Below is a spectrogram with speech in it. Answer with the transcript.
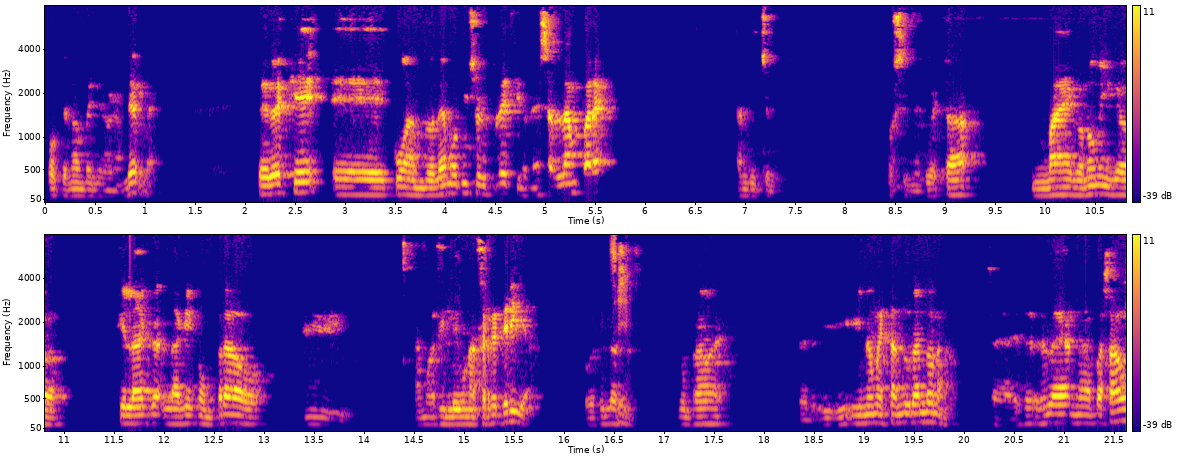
porque no han venido a cambiarlas. Pero es que eh, cuando le hemos dicho el precio de esas lámparas, han dicho, pues si me cuesta más económico que la, que he comprado, vamos a decirle, una ferretería, por decirlo así, y, no me están durando nada. O sea, eso, me ha pasado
